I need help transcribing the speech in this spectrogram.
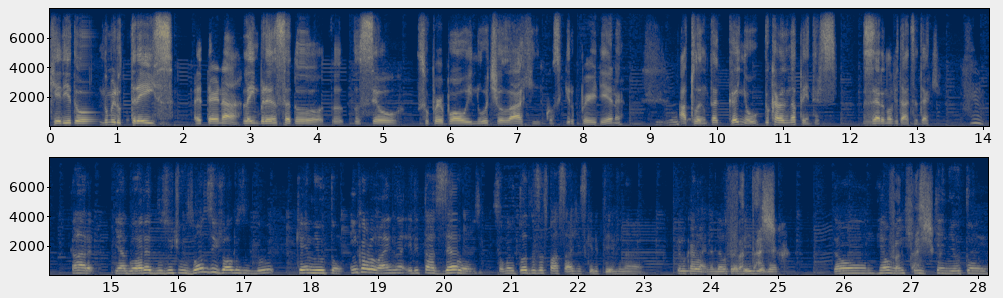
querido número 3, a eterna lembrança do, do, do, seu Super Bowl inútil lá, que conseguiram perder, né? Atlanta ganhou do Carolina Panthers. Zero novidades até aqui. Cara, e agora, nos últimos 11 jogos do Ken Newton em Carolina, ele tá 0-11, somando todas as passagens que ele teve na, pelo Carolina, da outra Fantástico. vez e agora. Então, realmente, Fantástico. Ken Newton,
